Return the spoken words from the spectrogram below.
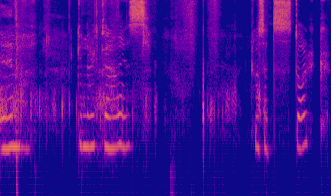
Um, good night, guys. Because it's dark.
